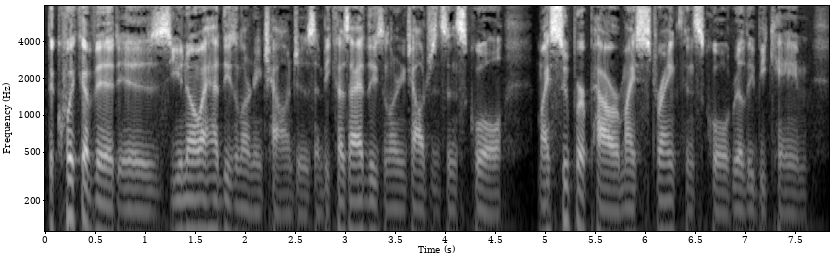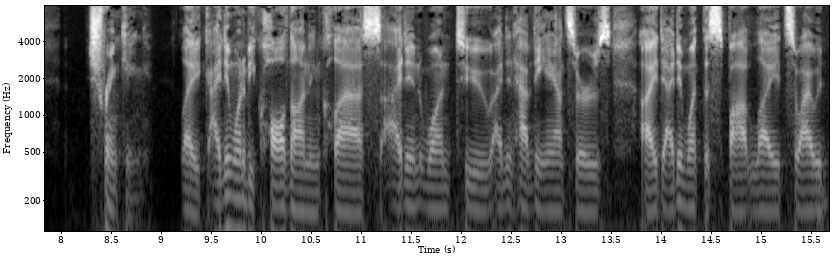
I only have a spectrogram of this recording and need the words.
The quick of it is, you know, I had these learning challenges, and because I had these learning challenges in school, my superpower, my strength in school really became shrinking like I didn't want to be called on in class. I didn't want to. I didn't have the answers. I, I didn't want the spotlight. So I would.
